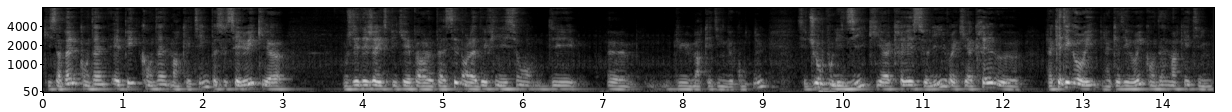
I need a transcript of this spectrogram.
qui s'appelle Content Epic Content Marketing, parce que c'est lui qui a, je l'ai déjà expliqué par le passé, dans la définition des, euh, du marketing de contenu, c'est Joe Pulizzi qui a créé ce livre et qui a créé la catégorie, la catégorie Content Marketing.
